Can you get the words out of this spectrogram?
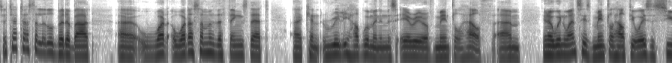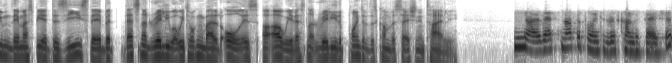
So, chat to us a little bit about uh, what what are some of the things that uh, can really help women in this area of mental health. Um, you know, when one says mental health, you always assume there must be a disease there, but that's not really what we're talking about at all. Is are we? That's not really the point of this conversation entirely. No, that's not the point of this conversation.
